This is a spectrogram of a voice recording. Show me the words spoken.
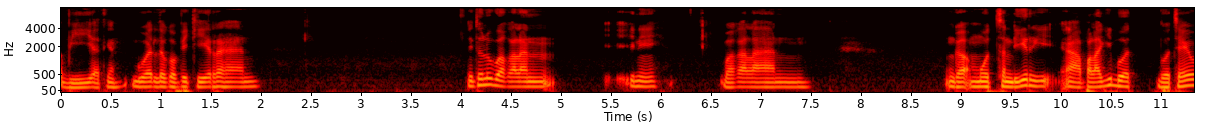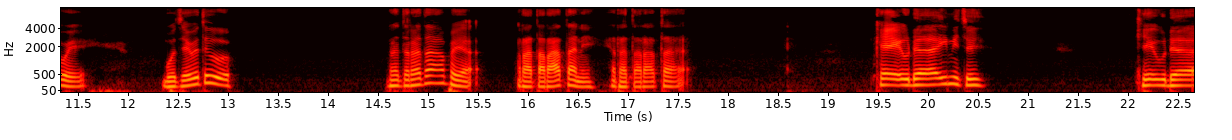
biat kan buat lu kepikiran. Itu lu bakalan ini bakalan nggak mood sendiri nah, apalagi buat buat cewek. Buat cewek tuh rata-rata apa ya? Rata-rata nih rata-rata. Kayak udah ini cuy kayak udah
